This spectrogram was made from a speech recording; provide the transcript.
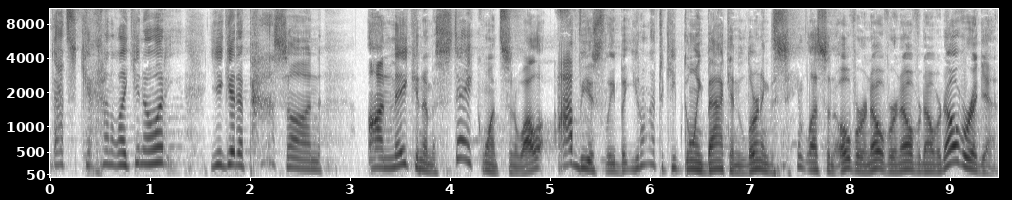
that's kind of like, you know what? You get a pass on, on making a mistake once in a while, obviously, but you don't have to keep going back and learning the same lesson over and over and over and over and over again.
